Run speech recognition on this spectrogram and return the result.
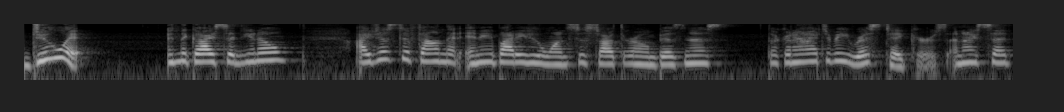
do it. And the guy said, "You know, I just have found that anybody who wants to start their own business, they're going to have to be risk takers." And I said,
